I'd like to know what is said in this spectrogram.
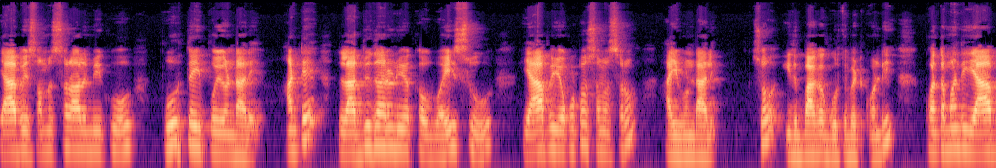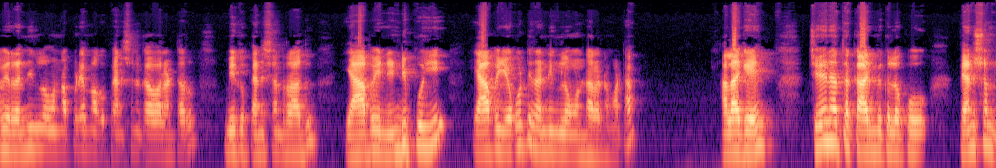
యాభై సంవత్సరాలు మీకు పూర్తయిపోయి ఉండాలి. అంటే లబ్ధిదారుని యొక్క వయసు యాభై ఒకటో సంవత్సరం అయి ఉండాలి. సో ఇది బాగా గుర్తుపెట్టుకోండి. కొంతమంది యాభై రన్నింగ్లో ఉన్నప్పుడే మాకు పెన్షన్ కావాలంటారు. మీకు పెన్షన్ రాదు. యాభై నిండిపోయి యాభై ఒకటి రన్నింగ్లో ఉండాలన్నమాట. అలాగే చేనేత కార్మికులకు పెన్షన్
